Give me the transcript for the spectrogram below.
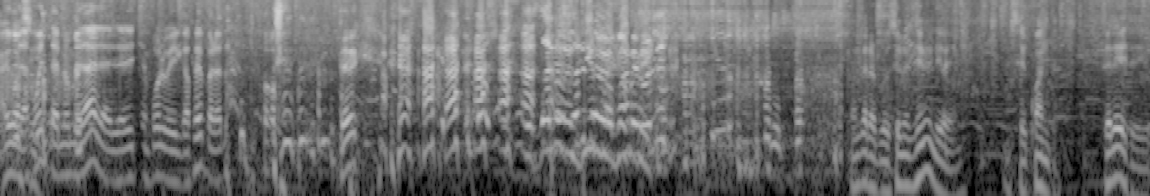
Algo ¿Te das así. cuenta? No me da la, la leche en polvo y el café para tanto. ¿Sabes qué? Todo el tiempo aparte. ¿Cuántas reproducciones tiene? Digo, no sé cuántas. Tres, te digo.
